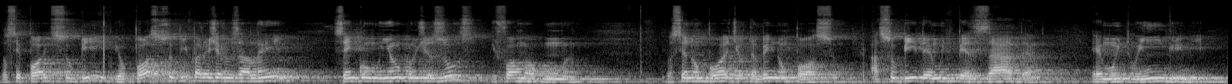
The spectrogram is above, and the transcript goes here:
Você pode subir, eu posso subir para Jerusalém sem comunhão com Jesus? De forma alguma. Você não pode, eu também não posso. A subida é muito pesada, é muito íngreme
